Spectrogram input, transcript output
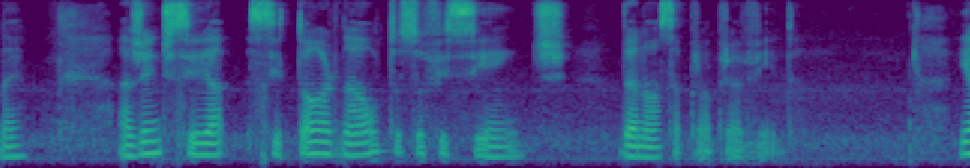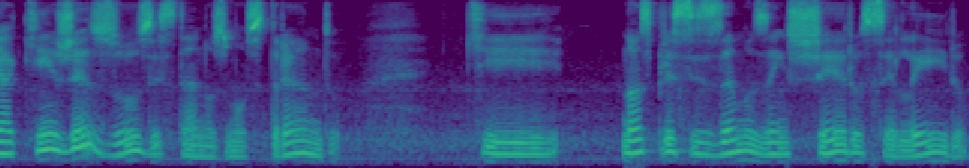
né? a gente se, se torna autossuficiente da nossa própria vida. E aqui Jesus está nos mostrando que nós precisamos encher o celeiro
